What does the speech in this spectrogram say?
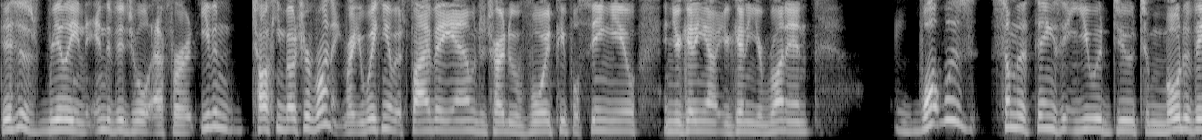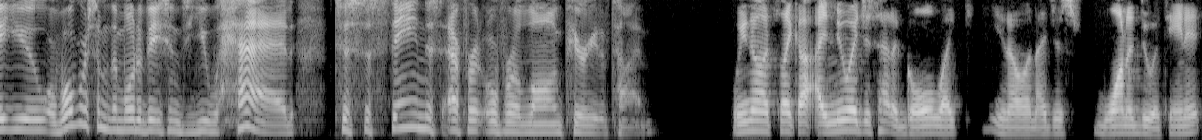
This is really an individual effort, even talking about your running, right? You're waking up at 5 a.m. to try to avoid people seeing you and you're getting out, you're getting your run in what was some of the things that you would do to motivate you or what were some of the motivations you had to sustain this effort over a long period of time Well, you know, it's like I, I knew I just had a goal, like you know, and I just wanted to attain it.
